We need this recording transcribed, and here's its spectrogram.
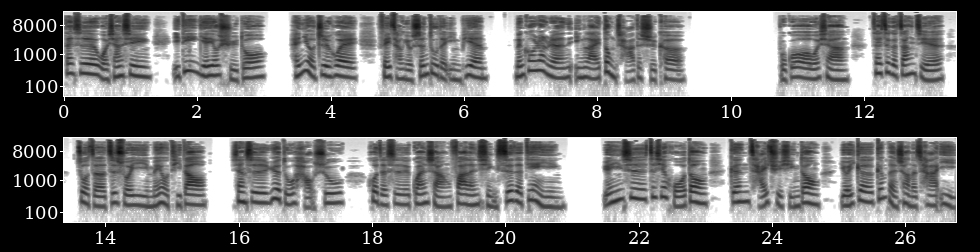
但是我相信一定也有许多很有智慧、非常有深度的影片，能够让人迎来洞察的时刻。不过，我想在这个章节，作者之所以没有提到像是阅读好书或者是观赏发人省思的电影，原因是这些活动。跟采取行动有一个根本上的差异，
